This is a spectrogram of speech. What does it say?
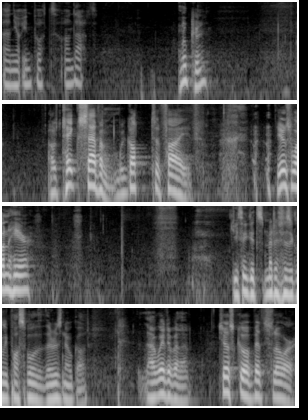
and your input on that? Okay. I'll take seven. We got to five. Here's one here. Do you think it's metaphysically possible that there is no God? Now, wait a minute. Just go a bit slower.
